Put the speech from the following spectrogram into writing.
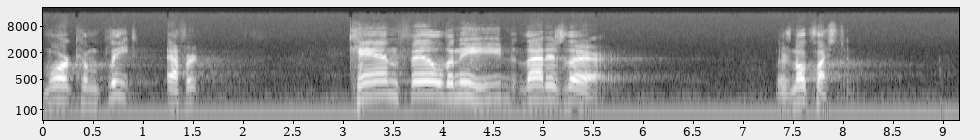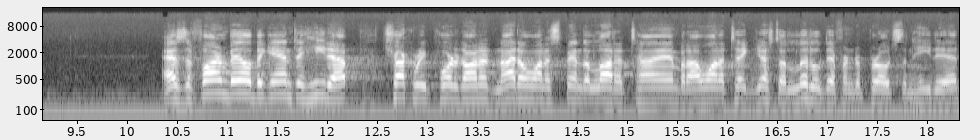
more complete effort, can fill the need that is there. There's no question. As the Farm Bill began to heat up, Chuck reported on it, and I don't want to spend a lot of time, but I want to take just a little different approach than he did.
